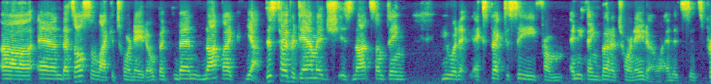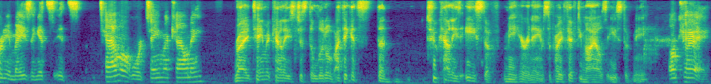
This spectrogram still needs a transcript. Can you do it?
uh, and that's also like a tornado. But then not like yeah, this type of damage is not something you would expect to see from anything but a tornado, and it's it's pretty amazing. It's it's Tama or Tama County. Right. Tama County is just a little, I think it's the two counties east of me here in Ames, so probably 50 miles east of me. Okay,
